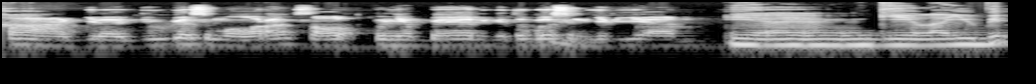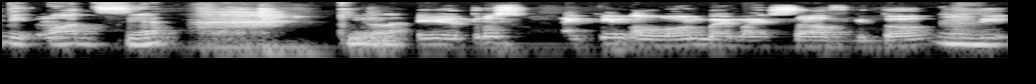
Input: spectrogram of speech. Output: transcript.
wah gila juga semua orang solo punya band gitu gue sendirian Iya, iya, iya. gila. You beat the odds ya. Gila. iya terus I came alone by myself gitu Hmm. nanti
